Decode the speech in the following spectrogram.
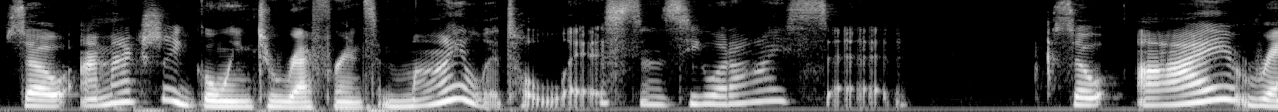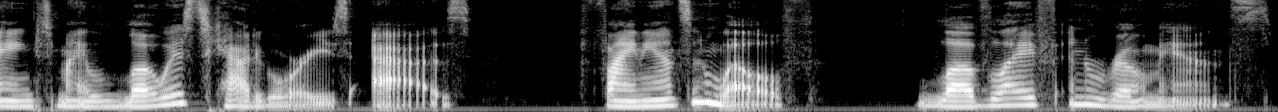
So I'm actually going to reference my little list and see what I said. So I ranked my lowest categories as finance and wealth, love life and romance,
